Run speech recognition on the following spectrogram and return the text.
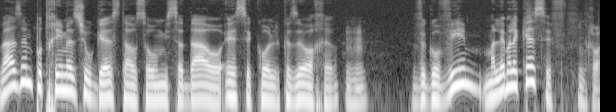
ואז הם פותחים איזשהו guest house או מסעדה או עסק כל כזה או אחר, וגובים מלא מלא כסף. נכון.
